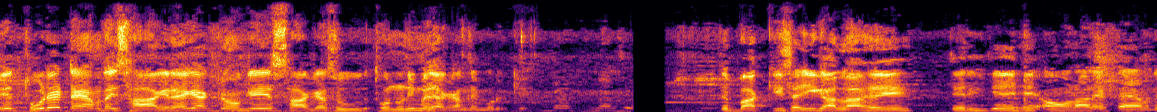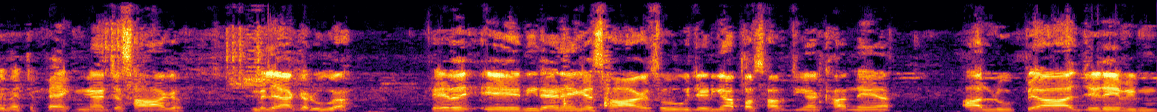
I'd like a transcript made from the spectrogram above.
ਇਹ ਥੋੜੇ ਟਾਈਮ ਦਾ ਹੀ ਸਾਗ ਰਹਿ ਗਿਆ, ਕਿਉਂਕਿ ਇਹ ਸਾਗਾ ਸੂਗ ਤੁਹਾਨੂੰ ਨਹੀਂ ਮਿਲਿਆ ਕਰਨੇ ਮੁੜ ਕੇ। ਤੇ ਬਾਕੀ ਸਹੀ ਗੱਲ ਆ ਇਹ, ਤੇਰੀ ਕਿ ਇਹ ਆਉਣ ਵਾਲੇ ਟਾਈਮ ਦੇ ਵਿੱਚ ਪੈਕਿੰਗਾਂ 'ਚ ਸਾਗ ਮਿਲਿਆ ਕਰੂਗਾ। ਫਿਰ ਇਹ ਨਹੀਂ ਰਹਿਣੇ ਕਿ ਸਾਗ ਸੂਗ ਜਿਹੜੀਆਂ ਆਪਾਂ ਸਬਜ਼ੀਆਂ ਖਾਂਦੇ ਆ। ਆਲੂ, ਪਿਆਜ਼ ਜਿਹੜੇ ਵੀ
